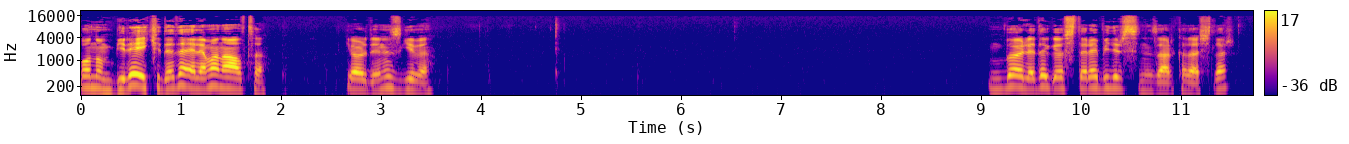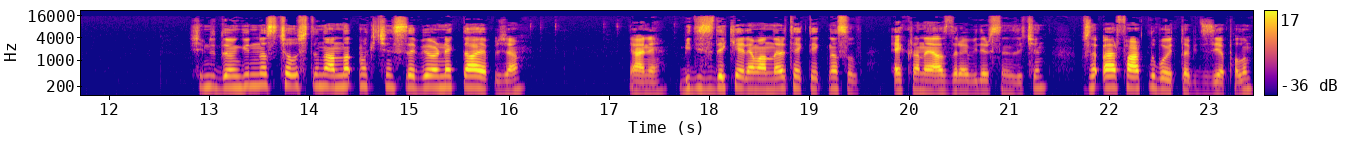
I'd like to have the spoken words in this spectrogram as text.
Konum 1'e 2'de de eleman 6. Gördüğünüz gibi. Böyle de gösterebilirsiniz arkadaşlar. Şimdi döngünün nasıl çalıştığını anlatmak için size bir örnek daha yapacağım. Yani bir dizideki elemanları tek tek nasıl ekrana yazdırabilirsiniz için. Bu sefer farklı boyutta bir dizi yapalım.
